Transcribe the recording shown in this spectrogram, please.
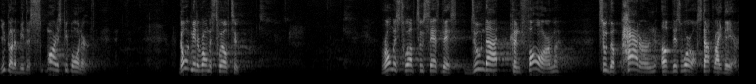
You're going to be the smartest people on earth. Go with me to Romans 12, 2. Romans 12, 2 says this Do not conform to the pattern of this world. Stop right there.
